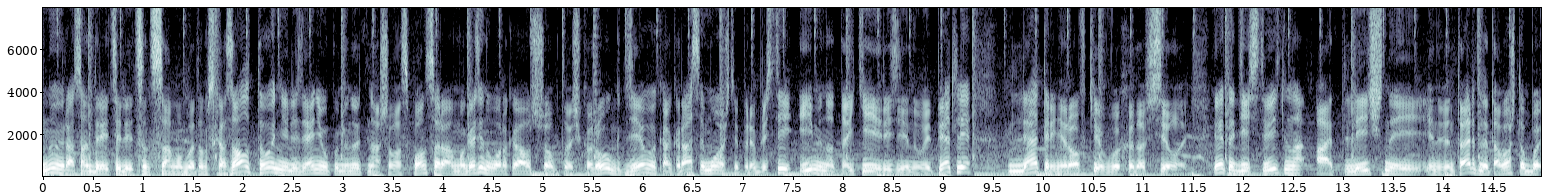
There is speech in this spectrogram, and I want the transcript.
Ну и раз Андрей Телицын сам об этом сказал, то нельзя не упомянуть нашего спонсора, магазин workoutshop.ru, где вы как раз и можете приобрести именно такие резиновые петли для тренировки выходов силой. Это действительно отличный инвентарь для того, чтобы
